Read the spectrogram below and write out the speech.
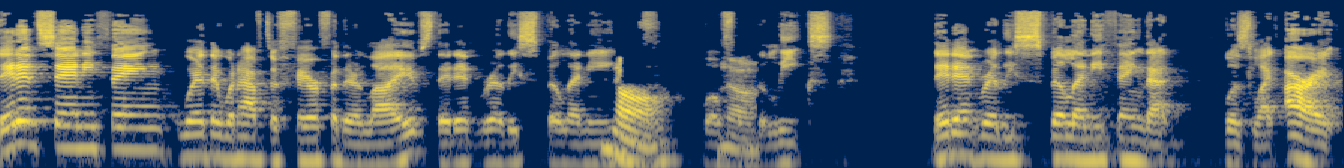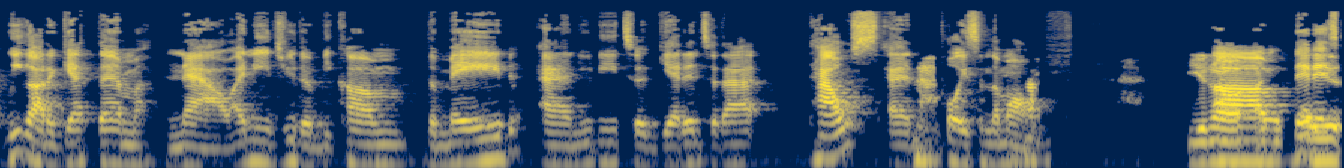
They didn't say anything where they would have to fear for their lives. They didn't really spill any. No. Well, no. from the leaks, they didn't really spill anything that was like, all right, we got to get them now. I need you to become the maid, and you need to get into that house and poison them all. You know, um, that is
